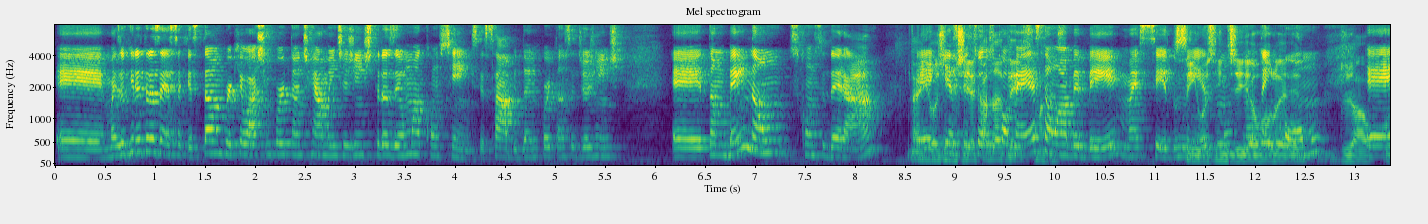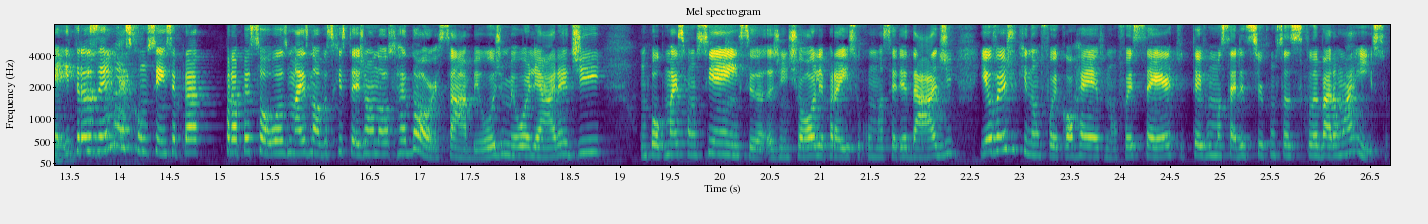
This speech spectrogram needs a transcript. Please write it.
É, mas eu queria trazer essa questão porque eu acho importante realmente a gente trazer uma consciência, sabe? Da importância de a gente é, também não desconsiderar É, é, que as dia, pessoas começam a beber mais cedo Sim, mesmo, hoje em dia não tem como. É, e trazer mais consciência para pessoas mais novas que estejam ao nosso redor, sabe? Hoje meu olhar é de um pouco mais consciência, a gente olha para isso com uma seriedade e eu vejo que não foi correto, não foi certo, teve uma série de circunstâncias que levaram a isso.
